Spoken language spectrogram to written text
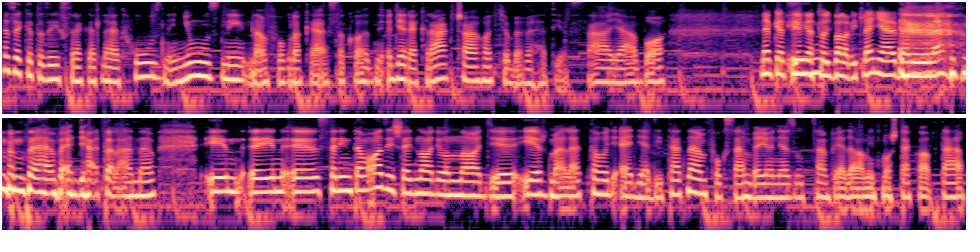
Ezeket az ékszereket lehet húzni, nyúzni, nem fognak elszakadni. A gyerek rákcsálhatja, beveheti a szájába. Nem kell félni, én... hogy valamit lenyel belőle. nem, egyáltalán nem. Én, én szerintem az is egy nagyon nagy érv mellette, hogy egyedi. Tehát nem fog szembe jönni az utcán például, amit most te kaptál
